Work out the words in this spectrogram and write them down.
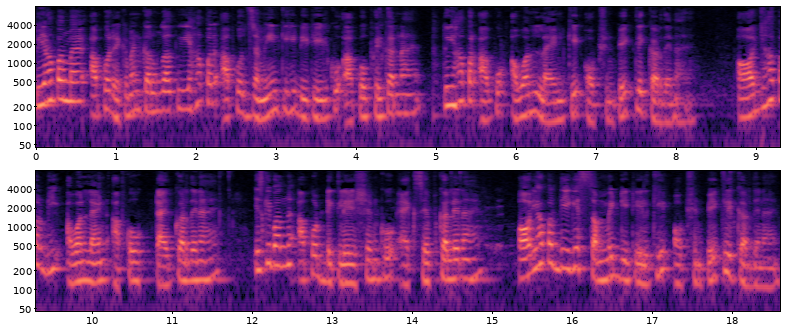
तो यहाँ पर मैं आपको रिकमेंड करूँगा कि यहाँ पर आपको ज़मीन की ही डिटेल को आपको फिल करना है। तो यहाँ पर आपको अवन लैंड के ऑप्शन पे क्लिक कर देना है। और यहाँ पर भी अवन लैंड आपको टाइप कर देना है। इसके बाद में आपको डिक्लेरेशन को एक्सेप्ट कर लेना है। और यहाँ पर दिए गए सबमिट डिटेल के ऑप्शन पे क्लिक कर देना है।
